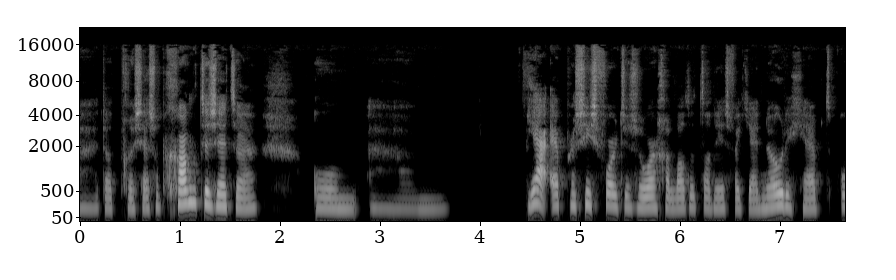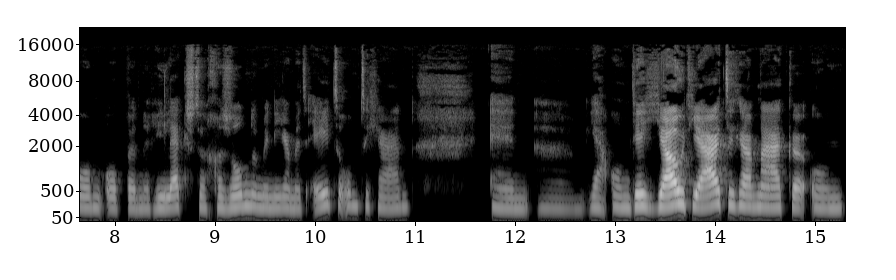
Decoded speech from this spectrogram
uh, dat proces op gang te zetten, om um, ja, er precies voor te zorgen wat het dan is wat jij nodig hebt om op een relaxte, gezonde manier met eten om te gaan. En um, ja, om dit jouw jaar te gaan maken om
